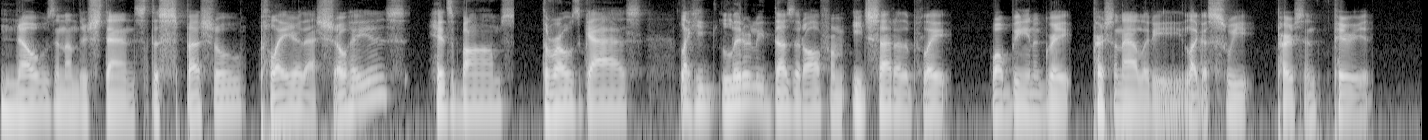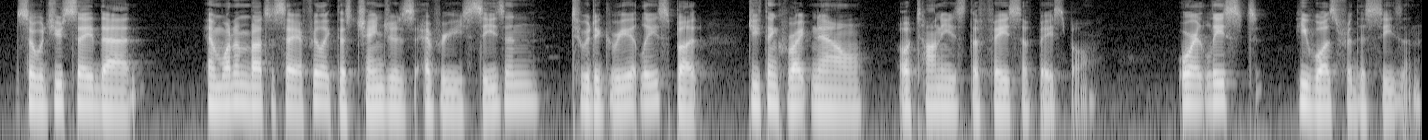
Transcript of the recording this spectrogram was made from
knows and understands the special player that Shohei is, hits bombs, throws gas. Like he literally does it all from each side of the plate while being a great personality, like a sweet person, period. So would you say that and what I'm about to say, I feel like this changes every season to a degree at least, but do you think right now Otani's the face of baseball? Or at least he was for this season?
